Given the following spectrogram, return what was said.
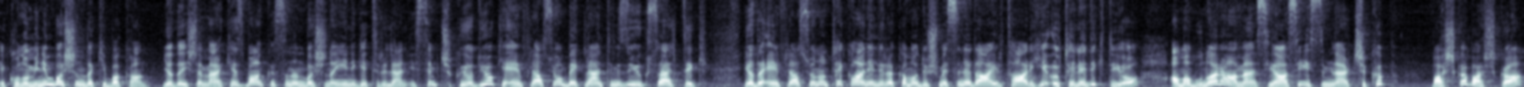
ekonominin başındaki bakan ya da işte Merkez Bankası'nın başına yeni getirilen isim çıkıyor diyor ki enflasyon beklentimizi yükselttik ya da enflasyonun tek haneli rakama düşmesine dair tarihi öteledik diyor. Ama buna rağmen siyasi isimler çıkıp başka başka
